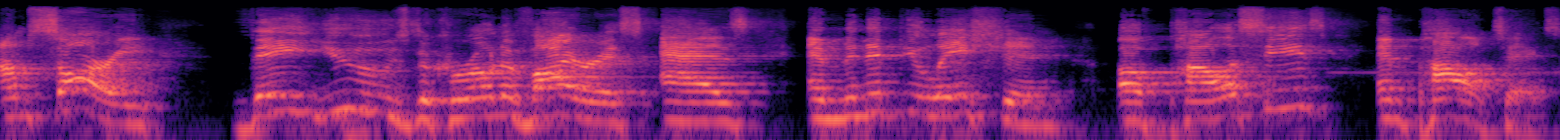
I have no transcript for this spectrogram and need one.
I'm sorry, they use the coronavirus as a manipulation of policies and politics.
